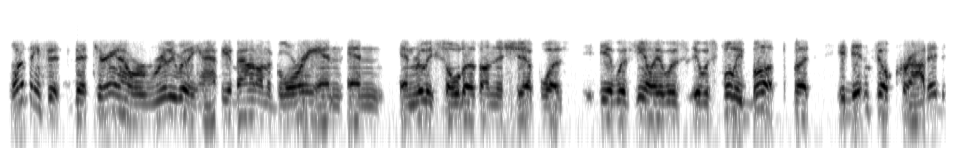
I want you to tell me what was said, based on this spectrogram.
One of the things that, that Terry and I were really really happy about on the Glory and and and really sold us on this ship was it was you know it was it was fully booked, but it didn't feel crowded.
